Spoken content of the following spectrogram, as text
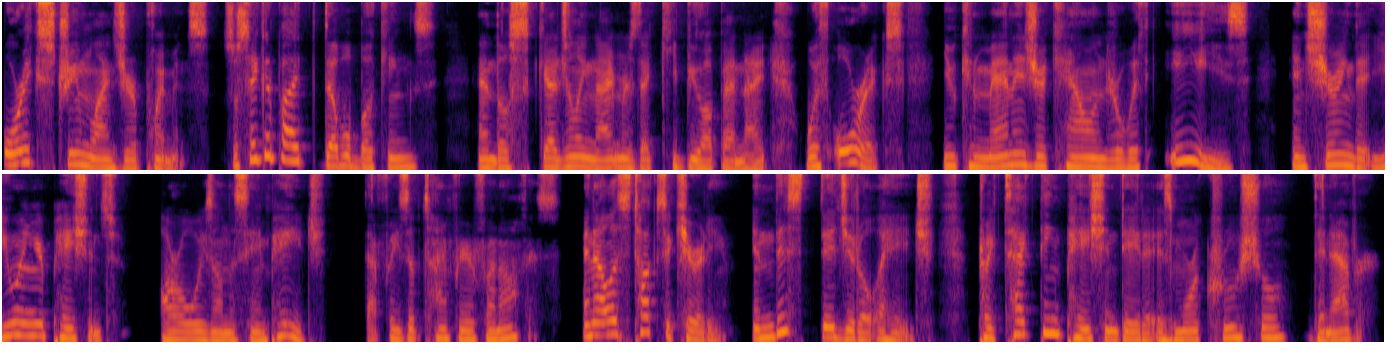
Oryx streamlines your appointments. So say goodbye to double bookings and those scheduling nightmares that keep you up at night. With Oryx, you can manage your calendar with ease, ensuring that you and your patients are always on the same page. That frees up time for your front office. And now let's talk security. In this digital age, protecting patient data is more crucial than ever.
